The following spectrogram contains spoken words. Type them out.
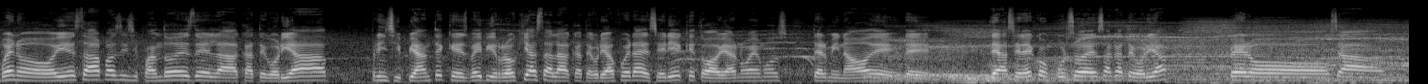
Bueno, hoy estaba participando desde la categoría principiante que es Baby Rocky hasta la categoría fuera de serie que todavía no hemos terminado de, de, de hacer el concurso de esa categoría pero o sea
